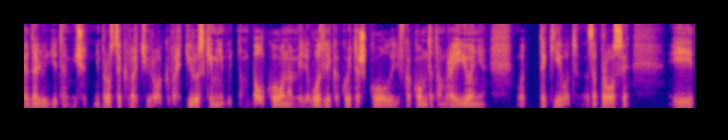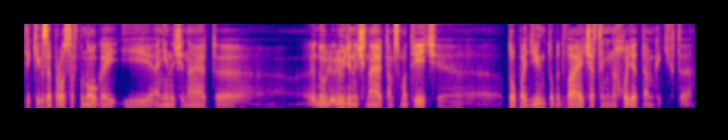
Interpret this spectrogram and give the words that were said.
когда люди там ищут не просто квартиру, а квартиру с кем-нибудь там балконом или возле какой-то школы или в каком-то там районе. Вот такие вот запросы. И таких запросов много, и они начинают, э, ну, люди начинают там смотреть э, топ-1, топ-2, и часто не находят там каких-то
